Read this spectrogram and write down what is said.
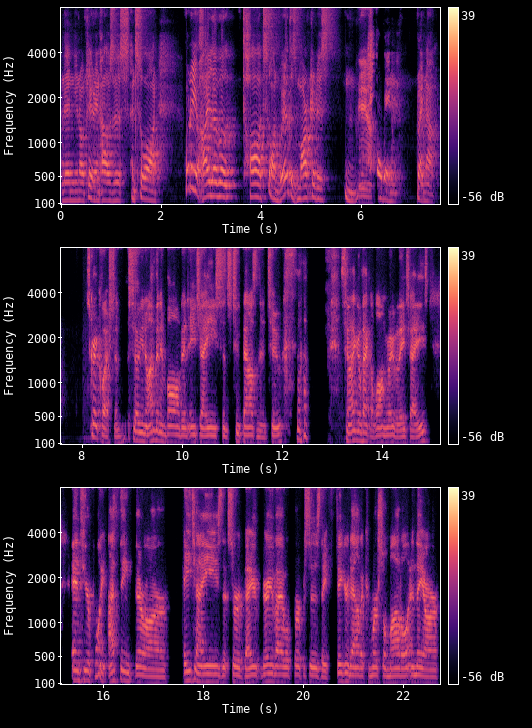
and then, you know, clearinghouses and so on. What are your high level thoughts on where this market is mm, yeah. heading right now? It's a great question. So, you know, I've been involved in HIE since 2002. so I go back a long way with HIEs. And to your point, I think there are HIEs that serve very, very valuable purposes. They figured out a commercial model and they are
